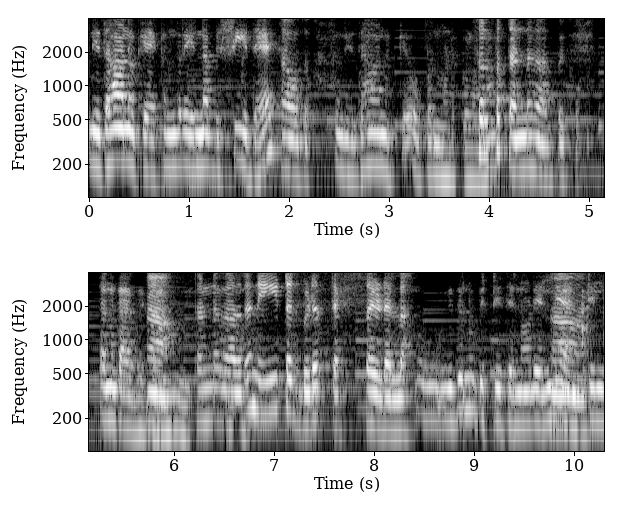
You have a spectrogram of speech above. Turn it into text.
ನಿಧಾನಕ್ಕೆ ಯಾಕಂದ್ರೆ ಇನ್ನ ಬಿಸಿ ಇದೆ. ಹೌದು. ಸೊ ನಿಧಾನಕ್ಕೆ ಓಪನ್ ಮಾಡ್ಕೊಳ್ಳೋಣ. ಸ್ವಲ್ಪ ತಣ್ಣಗಾಗಬೇಕು. ತಣ್ಣಗಾಗ್ಬೇಕು? ತಣ್ಣಗಾದ್ರೆ ನೀಟಾಗಿ ಬಿಡುತ್ತೆ ಸೈಡೆಲ್ಲ ಎಲ್ಲ. ಇದನ್ನು ಬಿಟ್ಟಿದೆ ನೋಡಿ ಎಲ್ಲಿ ಅಂಟಿಲ್ಲ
